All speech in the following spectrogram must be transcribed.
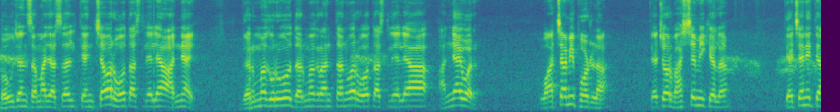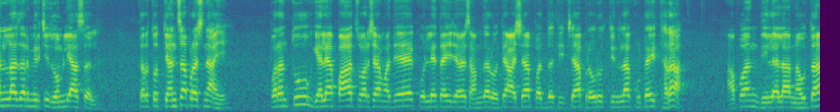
बहुजन समाज असेल त्यांच्यावर होत असलेल्या अन्याय धर्मगुरू धर्मग्रंथांवर होत असलेल्या अन्यायावर वाचा मी फोडला. त्याच्यावर भाष्य मी केलं. त्याच्याने त्यांना जर मिरची झोंबली असेल तर तो त्यांचा प्रश्न आहे. परंतु गेल्या पाच वर्षामध्ये कोल्हेताई ज्यावेळेस आमदार होत्या अशा पद्धतीच्या प्रवृत्तींना कुठेही थरा आपण दिलेला नव्हता.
